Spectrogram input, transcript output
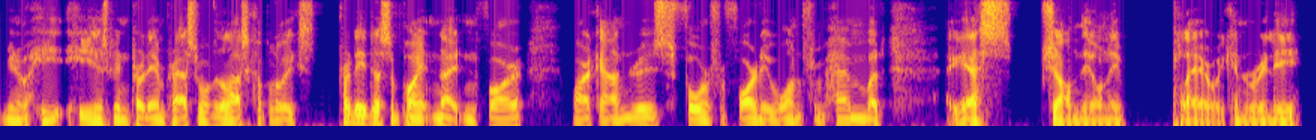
you know, he he has been pretty impressive over the last couple of weeks. Pretty disappointing outing for Mark Andrews, four for forty one from him. But I guess Sean, the only player we can really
